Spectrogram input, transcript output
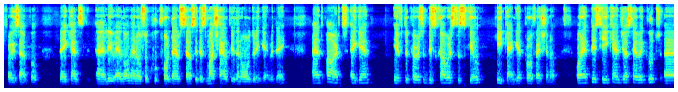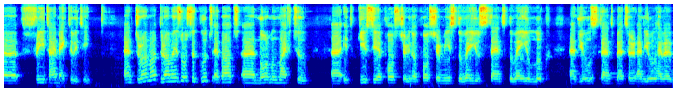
for example. They can uh, live alone and also cook for themselves. It is much healthier than ordering every day. And art, again, if the person discovers the skill, he can get professional, or at least he can just have a good uh, free time activity and drama drama is also good about uh, normal life too uh, it gives you a posture you know posture means the way you stand the way you look and you will stand better and you will have a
